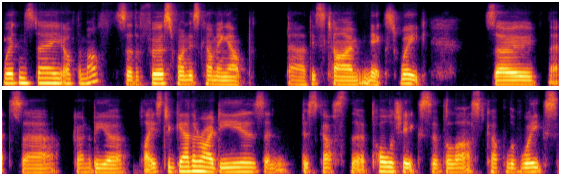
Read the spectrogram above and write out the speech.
Wednesday of the month. So the first one is coming up uh, this time next week. So that's uh, going to be a place to gather ideas and discuss the politics of the last couple of weeks.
